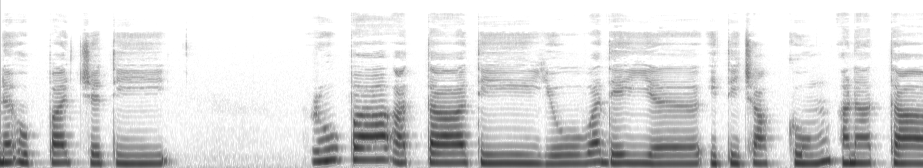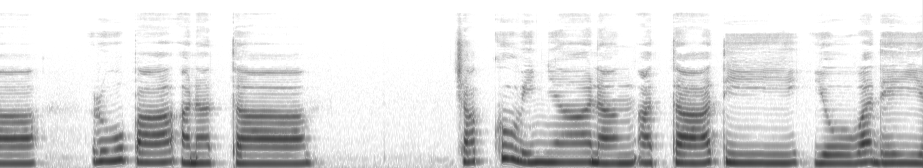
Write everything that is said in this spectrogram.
න uppajjati රූපා අත්තාති යෝ වදෙය්‍ය ඉති චක්කුං අනත්තා රූපා අනත්තා. චක්ඛු විඥානං අත්තාති යෝ වදෙය්‍ය.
